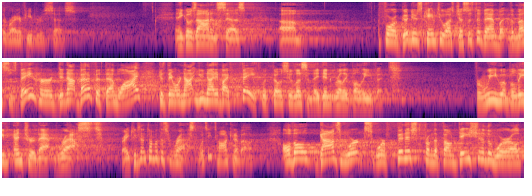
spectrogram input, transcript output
the writer of Hebrews says. And he goes on and says, um, For good news came to us just as to them, but the message they heard did not benefit them. Why? Because they were not united by faith with those who listened. They didn't really believe it. For we who have believed enter that rest. Right? He keeps on talking about this rest. What's he talking about? Although God's works were finished from the foundation of the world,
